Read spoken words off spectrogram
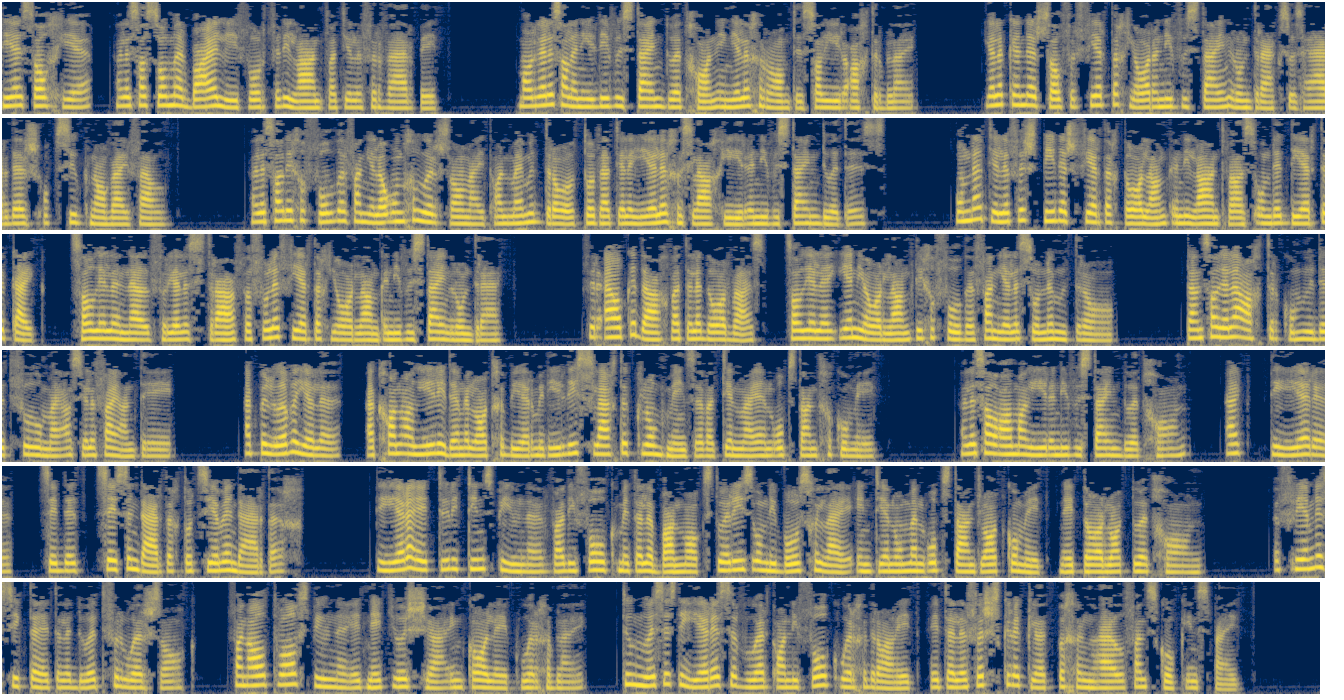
die sal gee, hulle sal sommer baie lief word vir die land wat julle verwerp het. Maar julle sal in hierdie woestijn doodgaan en julle geraamte sal hier achterblij. Julle kinders sal vir 40 jaar in die woestijn rondtrek soos herders op soek na weiveld. Hulle sal die gevolgen van julle ongehoorzaamheid aan my moet dra totdat julle hele geslag hier in die woestijn dood is. Omdat julle verspieders 40 dagen lang in die land was om dit dier te kijken, zal jullie nou voor jullie straffen volle 40 jaar lang in die woestijn rondrek. Voor elke dag wat jullie daar was, zal jullie een jaar lang die gevolgen van jullie zonde moet dra. Dan zal jullie achterkomen hoe dit voel mij als jullie vijand hee. Ik beloof jullie, ik ga al jullie dingen laat gebeuren met jullie slechte klomp mensen wat in mij in opstand gekomen het. Hulle zal allemaal hier in die woestijn doodgaan. Ik, die Heere, sê dit, 36 tot 37. Die Heere het toe die tien spioene wat die volk met hulle banmaak stories om die bos gelei en teen om in opstand laat kom het, net daar laat doodgaan. Een vreemde ziekte het hulle dood veroorzaak. Van al twaalf spioene het net Joshua en Caleb oorgeblij. Toen Mooses die Heerese woord aan die volk oorgedra het, het hulle verschrikkelijk begin huil van skok en spijt.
